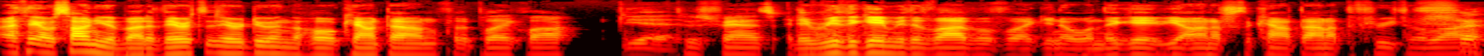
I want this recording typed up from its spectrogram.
I think I was telling you about it. They were they were doing the whole countdown for the play clock Yeah. to his fans, and it really gave me the vibe of like you know when they gave Giannis the countdown at the free throw line.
